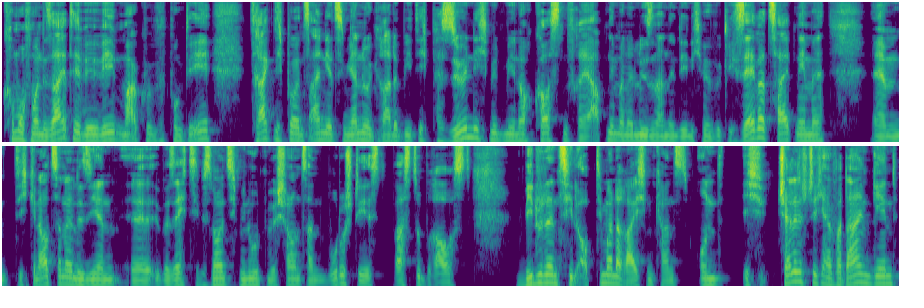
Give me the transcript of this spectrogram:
Komm auf meine Seite www.markwürfel.de, trag dich bei uns ein. Jetzt im Januar gerade biete ich persönlich mit mir noch kostenfreie Abnehmanalysen an, in denen ich mir wirklich selber Zeit nehme, ähm, dich genau zu analysieren, äh, über 60 bis 90 Minuten. Wir schauen uns an, wo du stehst, was du brauchst, wie du dein Ziel optimal erreichen kannst. Und ich challenge dich einfach dahingehend,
